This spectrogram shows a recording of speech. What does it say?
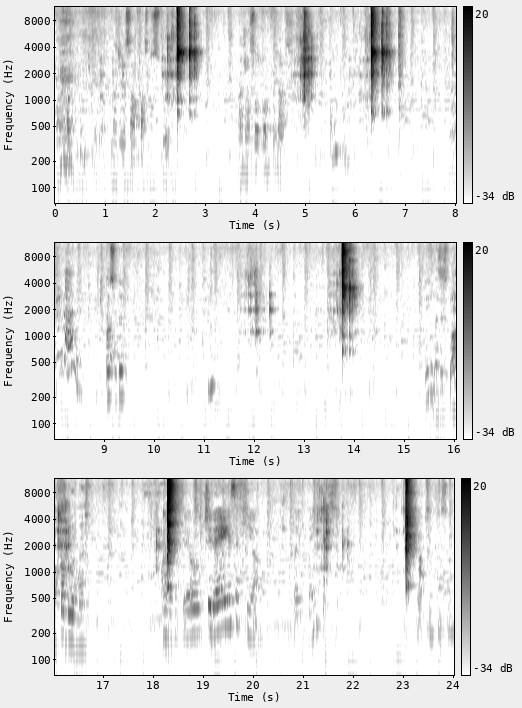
ó na direção oposta do espelho. Ó, já soltou um pedaço. Tá brincando. Ó, já. Nada. Que passa o dedo. Ih, mas esse bloco tá duro mesmo. Olha, eu tirei esse aqui, ó. Foi bem difícil. lápis não funciona.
